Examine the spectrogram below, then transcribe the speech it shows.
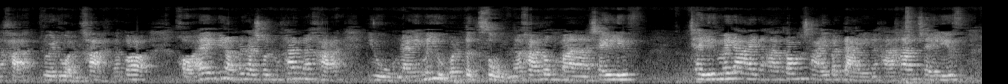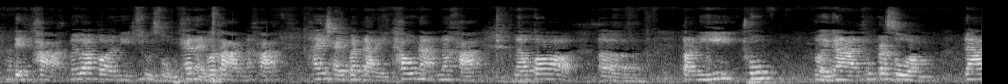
นะคะโดยด่วนค่ะ แล้วก็ขอให้พี่น้องประชาชนทุกท่านนะคะ อยู่ในไม่อยู่บนตึกสูงนะคะ ลงมาใช้ลิฟต์ใช้ลิฟต์ไม่ได้นะคะ ต้องใช้บันไดนะคะ ห้ามใช้ลิฟต์เด็ดขาดไม่ว่ากรณีที่อยู่สูงแค่ไหนก็ตามนะคะ ให้ใช้บันไดเท่านั้นนะคะ แล้วก็ออตอนนี้ทุก หน่วยงานทุกกระทรวงได้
